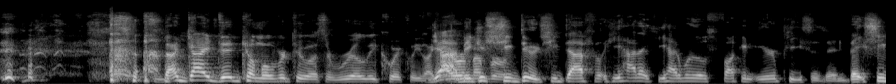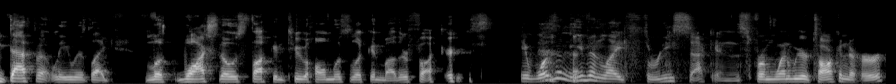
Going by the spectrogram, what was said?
that guy did come over to us really quickly. Like, yeah, remember, because she, dude, she definitely he had a he had one of those fucking earpieces in. They she definitely was like, look, watch those fucking two homeless looking motherfuckers. It wasn't even like three seconds from when we were talking to her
